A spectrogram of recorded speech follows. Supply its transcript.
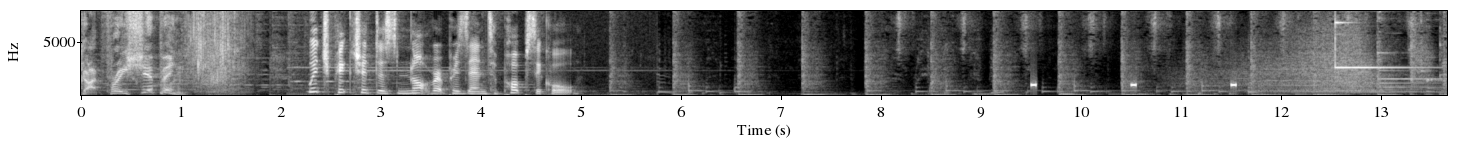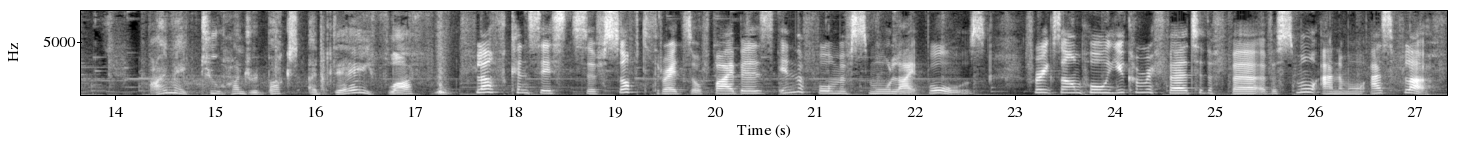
Got free shipping. Which picture does not represent a popsicle? I make 200 bucks a day, Fluff. Fluff consists of soft threads or fibers in the form of small light balls. For example, you can refer to the fur of a small animal as fluff.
